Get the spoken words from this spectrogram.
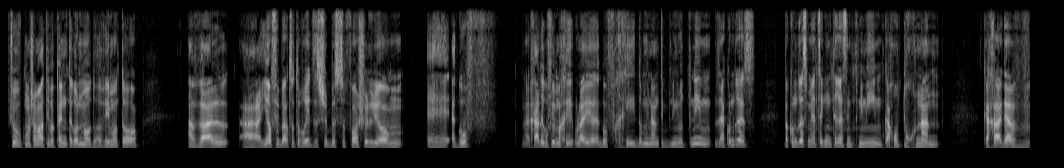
שוב, כמו שאמרתי, בפנטגון מאוד אוהבים אותו, אבל היופי בארצות הברית זה שבסופו של יום אה, הגוף, אחד הגופים הכי, אולי הגוף הכי דומיננטי במדיניות פנים, זה הקונגרס. והקונגרס מייצג אינטרסים פנימיים, ככה הוא תוכנן. ככה אגב,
